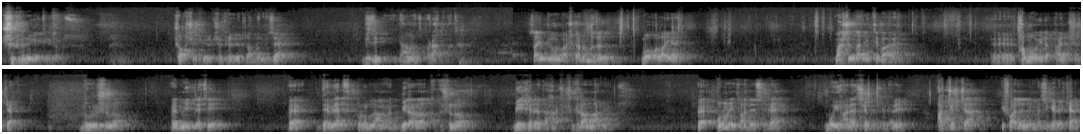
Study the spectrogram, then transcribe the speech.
şükrünü getiriyoruz. Çok şükür, şükür Rabbimize bizi yalnız bırakmadı. Sayın Cumhurbaşkanımızın bu olayı başından itibaren e, kamuoyuyla paylaşırken duruşunu ve milleti ve devlet kurumlarını bir arada tutuşunu bir kere daha şükranla anıyoruz. Ve onun ifadesiyle bu ihanet şebekeleri açıkça ifade edilmesi gereken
